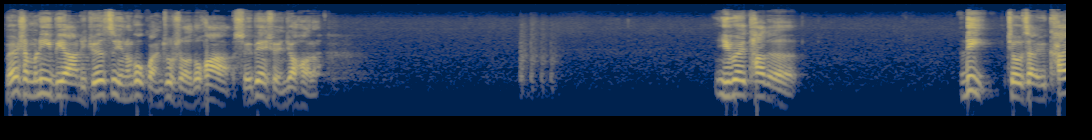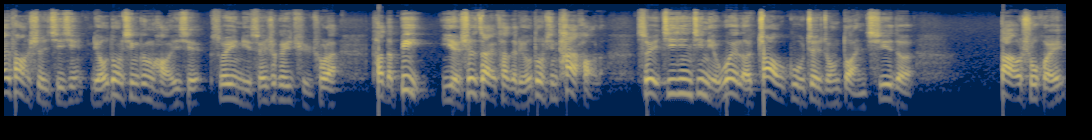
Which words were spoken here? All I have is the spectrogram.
没什么利弊啊，你觉得自己能够管住手的话，随便选就好了，因为它的。利就在于开放式基金流动性更好一些，所以你随时可以取出来。它的弊也是在于它的流动性太好了，所以基金经理为了照顾这种短期的大额赎回，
